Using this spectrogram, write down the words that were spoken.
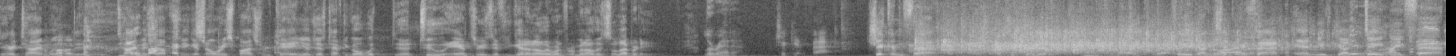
her time, when the time is up, so you get no response from Kay, and you'll just have to go with uh, two answers if you get another one from another celebrity. Loretta. Chicken fat. Chicken fat. That's a good one. So you got chicken fat and you've got baby fat.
